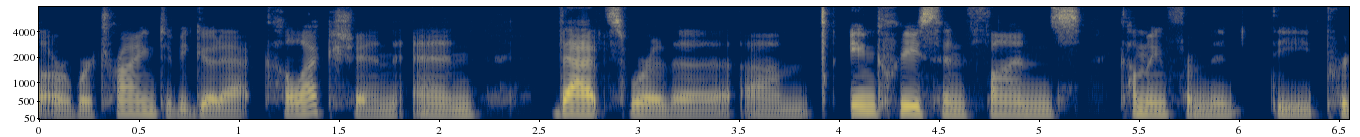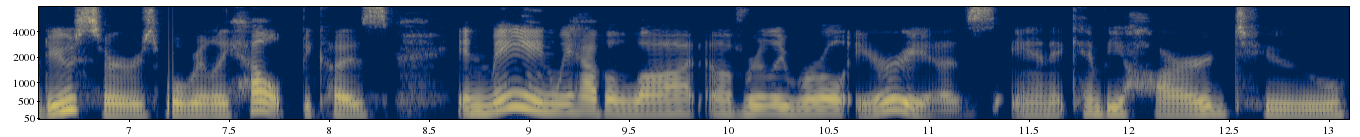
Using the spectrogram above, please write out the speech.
or we're trying to be good at collection and that's where the um, increase in funds coming from the, the producers will really help because in Maine, we have a lot of really rural areas and it can be hard to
